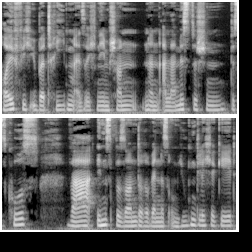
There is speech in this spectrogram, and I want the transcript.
häufig übertrieben. Also ich nehme schon einen alarmistischen Diskurs war, insbesondere wenn es um Jugendliche geht,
